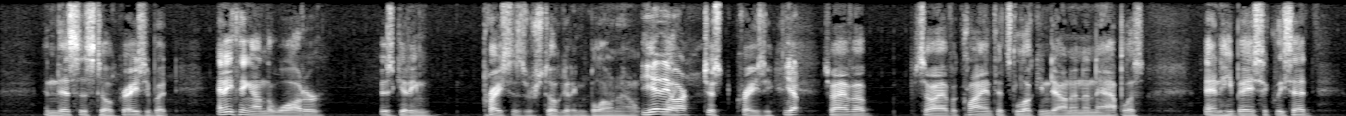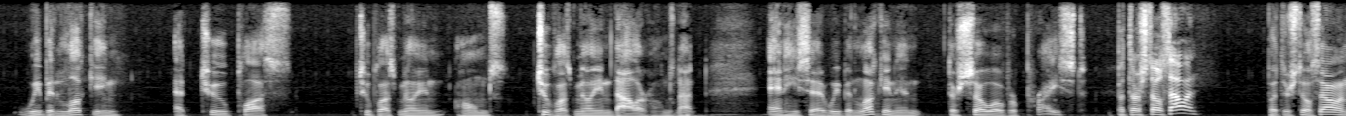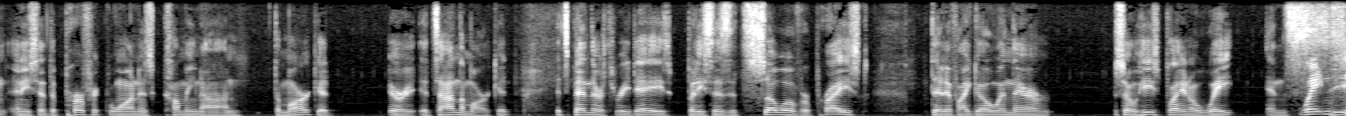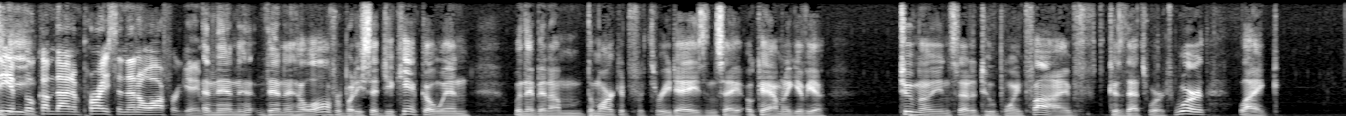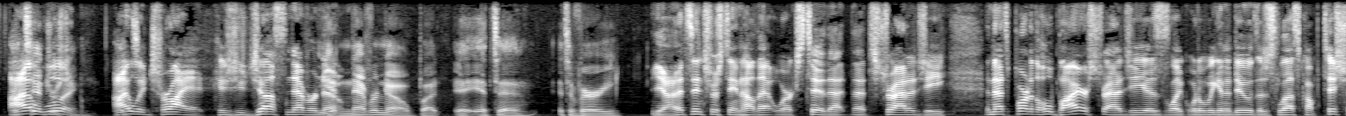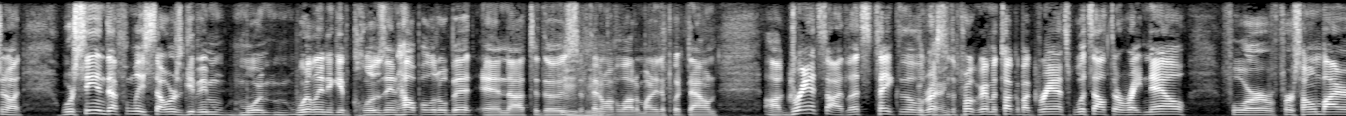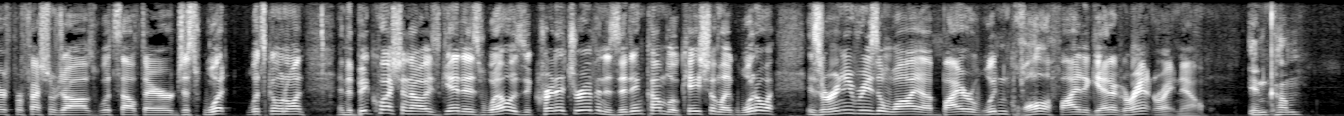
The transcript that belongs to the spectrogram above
and this is still crazy, but anything on the water is getting prices are still getting blown out. Yeah, they Like, are. just crazy. Yep. So I have a so I have a client that's looking down in Annapolis, and he basically said, "We've been looking at two plus, two plus million homes, two plus million dollar homes, not." And he said, "We've been looking, and they're so overpriced." But they're still selling. but they're still selling. And he said the perfect one is coming on the market, or it's on the market. It's been there three days, but he says it's so overpriced that if I go in there, so he's playing a wait and Wait and see if they'll come down in price and then I'll offer game. and then then he'll offer. But he said you can't go in when they've been on the market for three days and say, okay, I'm going to give you two million instead of two point five because that's where it's worth. Like, it's I interesting. would. I It's- would try it because you just never know. You never know, but it, it's a it's a very Yeah, that's interesting how that works too. That that strategy, and that's part of the whole buyer strategy. Is like, what are we going to do? There's less competition on. We're seeing definitely sellers giving more willing to give closing help a little bit, and uh, to those if they don't have a lot of money to put down. Uh, grant side, let's take the rest of the program and talk about grants. What's out there right now for first home buyers, professional jobs? What's out there? Just what what's going on? And the big question I always get is, well, is it credit driven? Is it income, location? Like, what do I? Is there any reason why a buyer wouldn't qualify to get a grant right now? income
